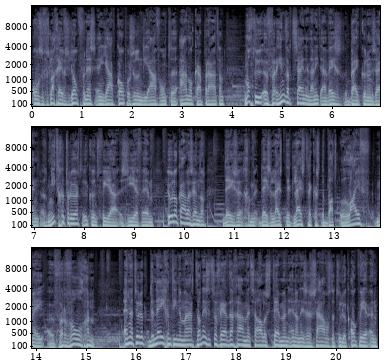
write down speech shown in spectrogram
onze verslaggevers Joop van en Jaap Koper zullen die avond aan elkaar praten. Mocht u verhinderd zijn en daar niet aanwezig bij kunnen zijn... niet getreurd, u kunt via ZFM, uw lokale zender... deze, deze lijst, dit lijsttrekkersdebat live mee vervolgen. En natuurlijk de 19e maart, dan is het zover, dan gaan we met z'n allen stemmen... en dan is er s'avonds natuurlijk ook weer een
